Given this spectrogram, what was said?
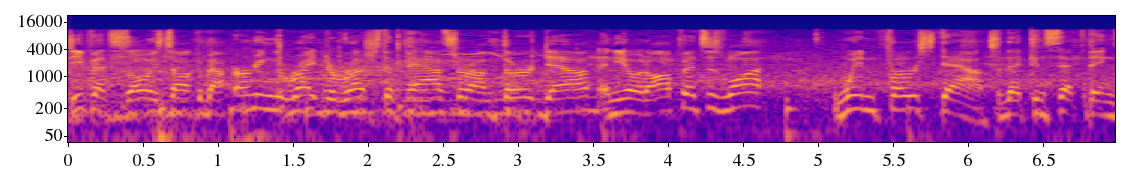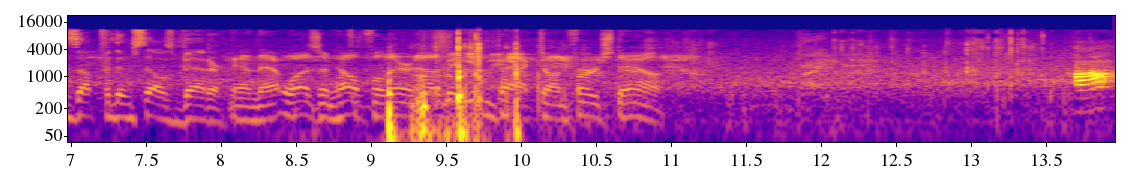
Defenses always talk about earning the right to rush the passer on third down. And you know what offenses want? Win first down so they can set things up for themselves better. And that wasn't helpful there. Not a big impact on first down. Huh?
